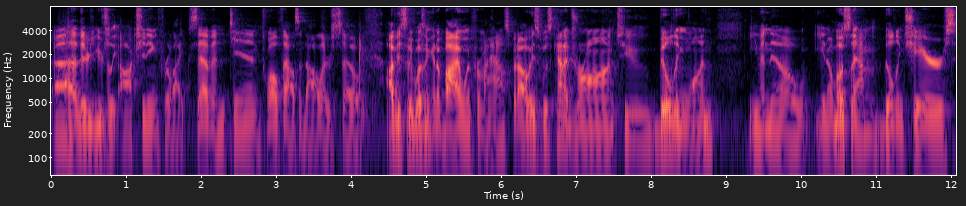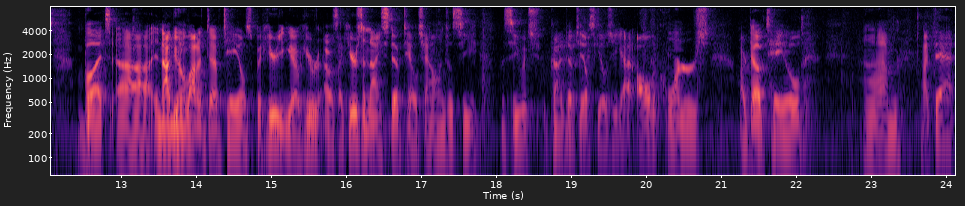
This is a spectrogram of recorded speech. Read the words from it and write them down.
Uh, they're usually auctioning for like seven, ten, twelve thousand dollars. So obviously wasn't going to buy one for my house, but I always was kind of drawn to building one, even though you know mostly I'm building chairs but uh, and not doing a lot of dovetails. But here you go. Here I was like, here's a nice dovetail challenge. Let's see, let's see which kind of dovetail skills you got. All the corners are dovetailed um, like that.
